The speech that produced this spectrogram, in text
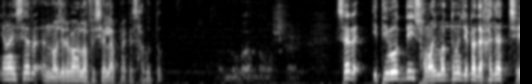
জানাই স্যার নজরে বাংলা অফিসিয়াল আপনাকে স্বাগত। স্যার, ইতিমধ্যেই সমাজ মাধ্যমে যেটা দেখা যাচ্ছে,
